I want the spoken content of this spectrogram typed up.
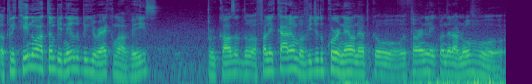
eu cliquei no thumbnail do Big Rack uma vez, por causa do. Eu falei, caramba, o vídeo do Cornell, né? Porque o, o Thornley, quando era novo,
